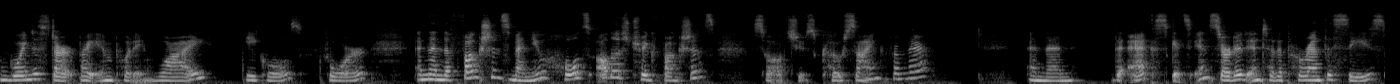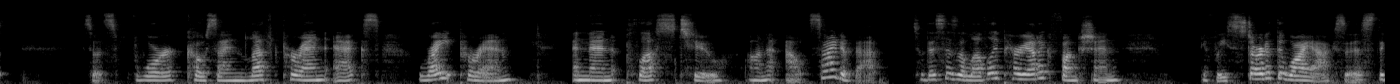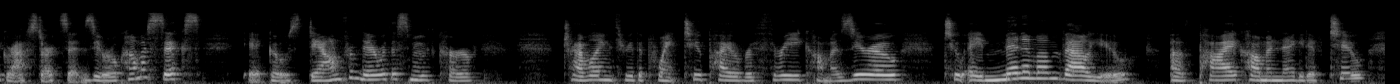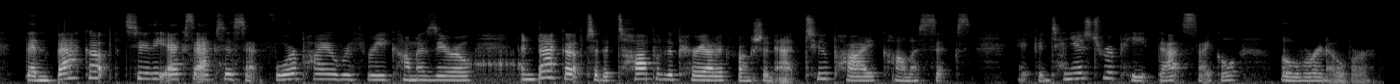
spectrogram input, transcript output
I'm going to start by inputting y equals 4, and then the functions menu holds all those trig functions, so I'll choose cosine from there, and then the x gets inserted into the parentheses so it's 4 cosine left paren x, right paren, and then plus 2 on the outside of that. So this is a lovely periodic function. If we start at the y-axis, the graph starts at 0, comma 6. It goes down from there with a smooth curve, traveling through the point 2 pi over 3, comma 0 to a minimum value of pi comma negative 2 then back up to the x-axis at 4 pi over 3 comma 0, and back up to the top of the periodic function at 2 pi comma 6. It continues to repeat that cycle over and over.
